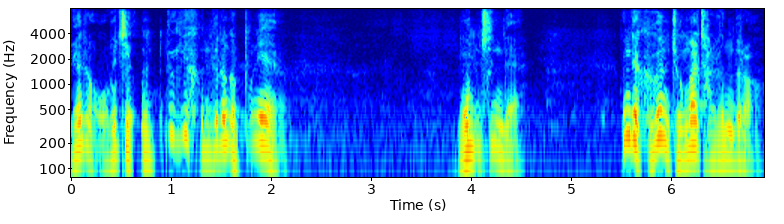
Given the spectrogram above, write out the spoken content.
얘는 오로지 은뜨기 흔드는 것 뿐이에요. 몸친데. 근데 그건 정말 잘 흔들어.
